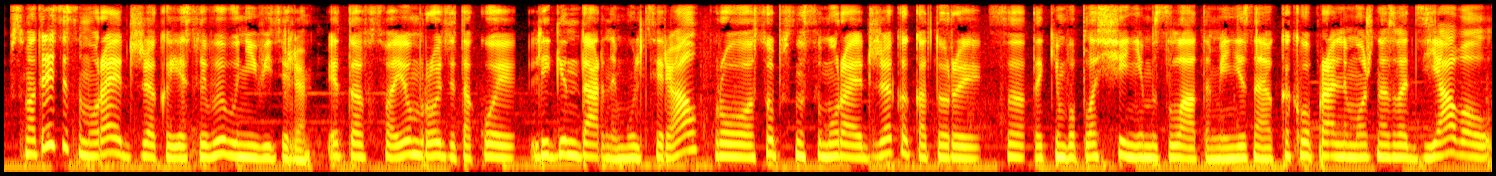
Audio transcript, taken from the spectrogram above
Посмотрите «Самурай Джека», если вы его не видели. Это в своем роде такой легендарный мультсериал про, собственно, самурая Джека, который с таким воплощением зла, там, я не знаю, как его правильно можно назвать, дьявол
